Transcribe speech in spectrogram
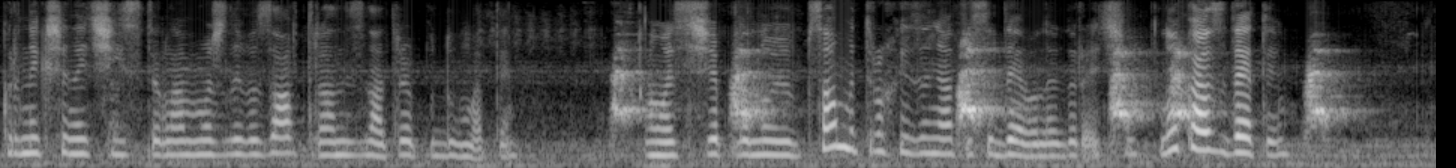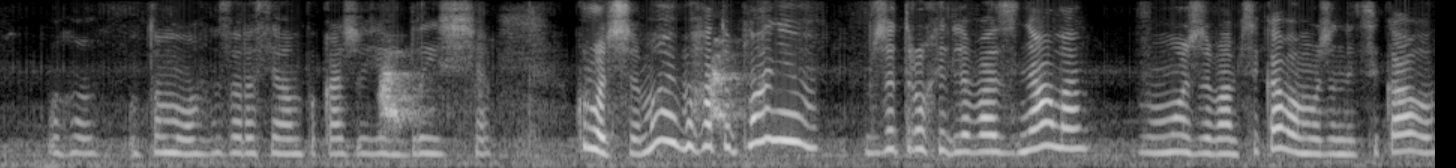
Курник ще не чистила. Можливо, завтра, не знаю, треба подумати. Ось ще планую псами трохи зайнятися. Де вони, до речі? Лукас, де ти? Ага, тому зараз я вам покажу їх ближче. Коротше, маю багато планів, вже трохи для вас зняла. Може вам цікаво, може не цікаво.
